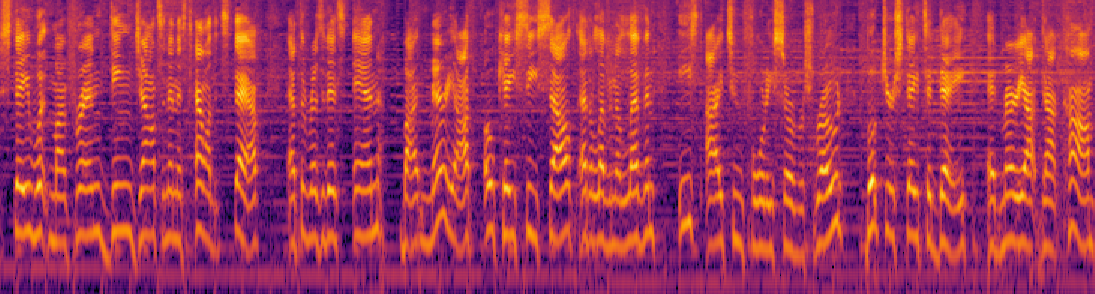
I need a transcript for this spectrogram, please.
stay with my friend Dean Johnson and his talented staff at the Residence Inn by Marriott, OKC South at 1111 East I 240 Service Road. Book your stay today at marriott.com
